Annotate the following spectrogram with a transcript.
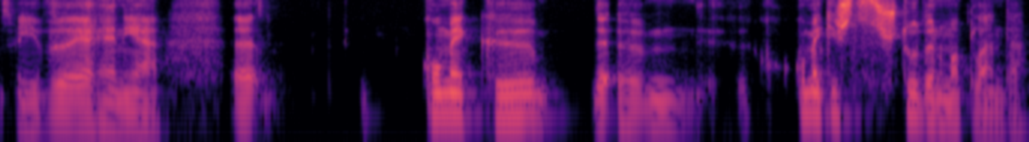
Sim. e de RNA. Uh, como é que uh, como é que isto se estuda numa planta?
